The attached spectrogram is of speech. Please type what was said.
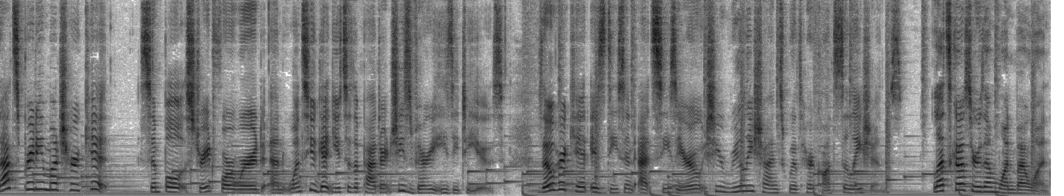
That's pretty much her kit. Simple, straightforward, and once you get used to the pattern, she's very easy to use. Though her kit is decent at C0, she really shines with her constellations. Let's go through them one by one.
